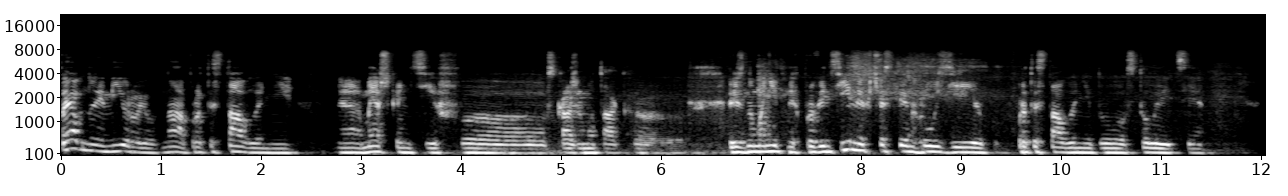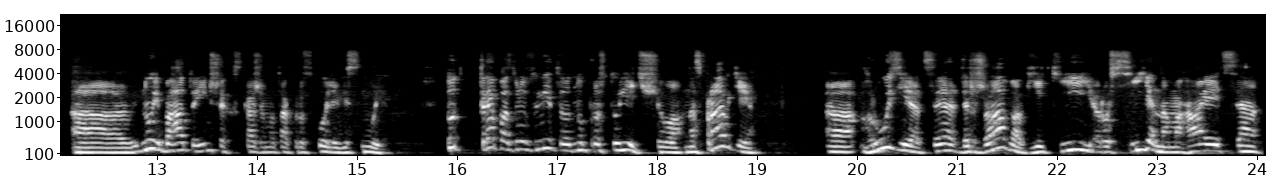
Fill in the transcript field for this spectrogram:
певною мірою на протиставленні е, мешканців, е, скажімо так, різноманітних провінційних частин Грузії, протиставлені до столиці. Ну і багато інших, скажімо так, розколів існує. Тут треба зрозуміти одну просту річ, що насправді е, Грузія це держава, в якій Росія намагається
